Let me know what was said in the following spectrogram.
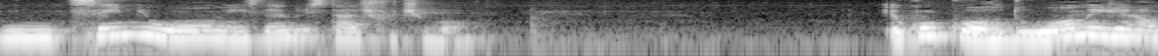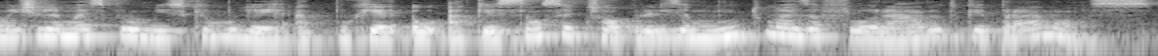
em 100 mil homens dentro do estádio de futebol. Eu concordo, o homem geralmente ele é mais promíscuo que a mulher, porque a questão sexual para eles é muito mais aflorada do que para nós.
